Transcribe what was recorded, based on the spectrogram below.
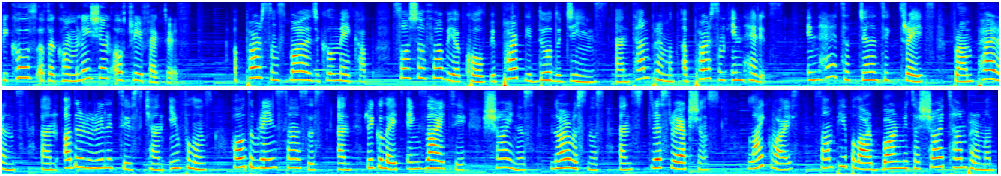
because of a combination of three factors. A person's biological makeup, social phobia could be partly due to genes and temperament a person inherits. Inherited genetic traits from parents and other relatives can influence how the brain senses and regulates anxiety, shyness, nervousness, and stress reactions. Likewise, some people are born with a shy temperament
